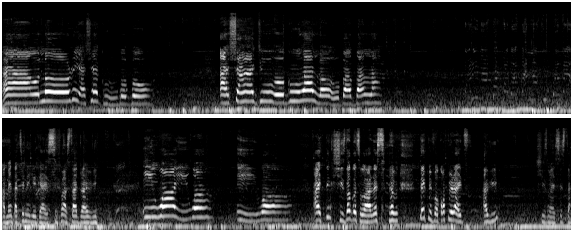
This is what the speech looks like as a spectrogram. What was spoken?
olórí aṣẹ́gun gbogbo aṣáájú ogun lálọ́ bàbá ńlá. I'm entertaining you guys before I start driving. Ìwọ, ìwọ, ìwọ. I think she's not going to arrest me, take me for copyright. Have you? She's my sister.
